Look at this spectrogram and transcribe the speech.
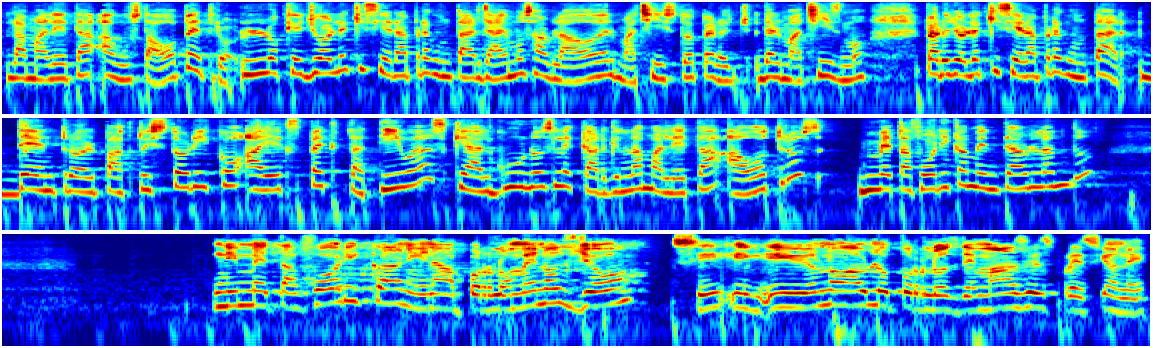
la maleta a Gustavo Petro. Lo que yo le quisiera preguntar, ya hemos hablado del machismo, pero, del machismo, pero yo le quisiera preguntar ¿dentro del pacto histórico hay expectativas que algunos le carguen la maleta a otros, metafóricamente hablando? Ni metafórica ni nada, por lo menos yo, sí, y, yo no hablo por los demás expresiones.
